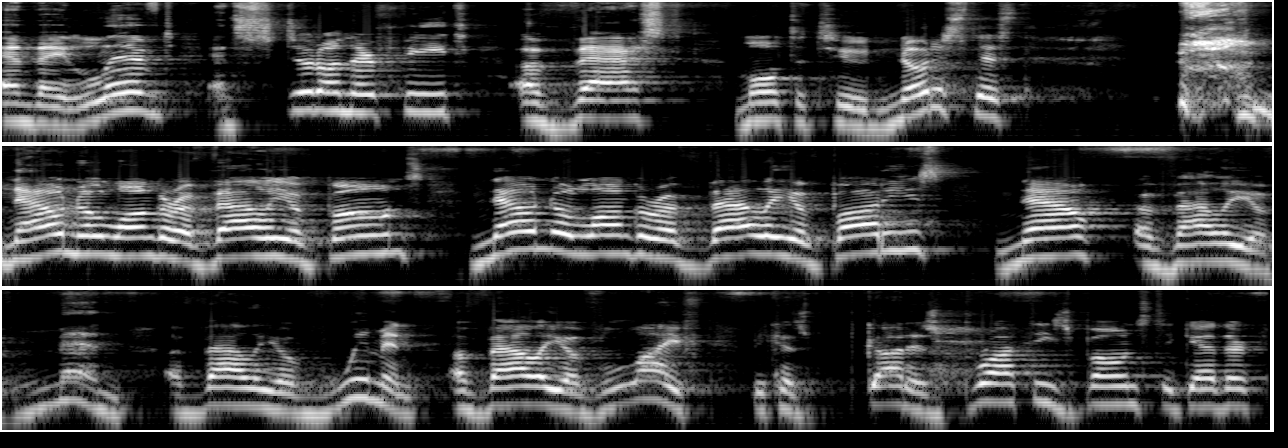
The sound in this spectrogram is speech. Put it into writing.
and they lived and stood on their feet, a vast multitude. Notice this now no longer a valley of bones, now no longer a valley of bodies, now a valley of men, a valley of women, a valley of life, because God has brought these bones together.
